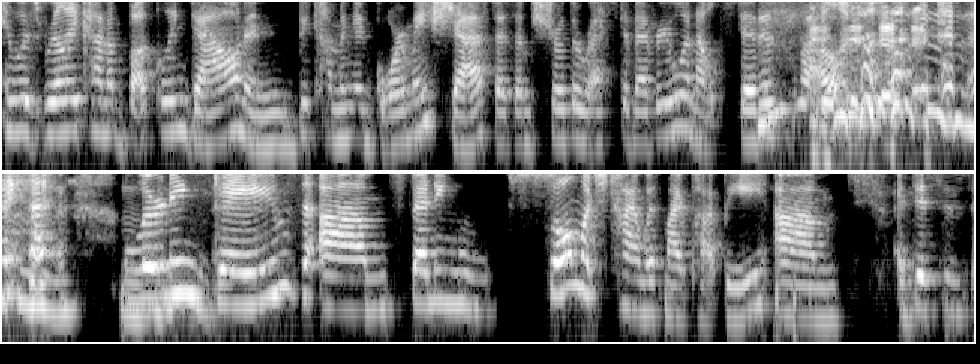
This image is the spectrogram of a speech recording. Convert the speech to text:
it was really kind of buckling down and becoming a gourmet chef, as I'm sure the rest of everyone else did as well. Mm-hmm. Learning games, um, spending so much time with my puppy. Um, this has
